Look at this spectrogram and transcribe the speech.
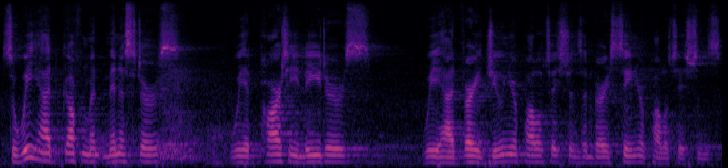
So we had government ministers, we had party leaders, we had very junior politicians and very senior politicians,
